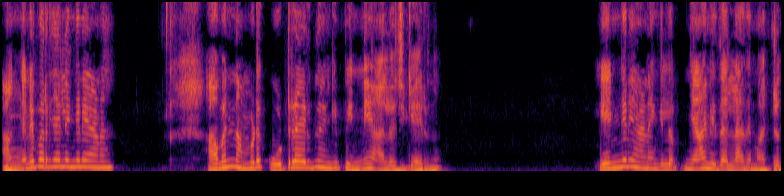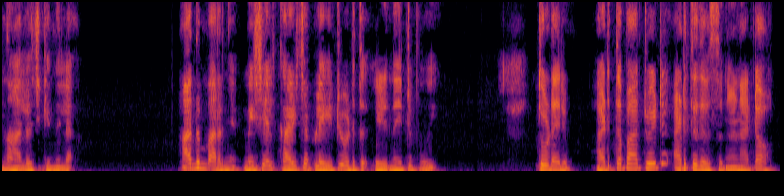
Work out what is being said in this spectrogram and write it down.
അങ്ങനെ പറഞ്ഞാൽ എങ്ങനെയാണ്? അവൻ നമ്മുടെ കൂട്ടരായിരുന്നു എങ്കിൽ പിന്നെ ആലോചിക്കായിരുന്നു. എങ്ങനെയാണെങ്കിലും ഞാൻ ഇതല്ലാതെ മറ്റൊന്നും ആലോചിക്കുന്നില്ല. അതും പറഞ്ഞ് മിഷേൽ കഴിച്ച പ്ലേറ്റും എടുത്ത് എഴുന്നേറ്റ് പോയി. തുടരും. അടുത്ത പാർട്ടുമായിട്ട് അടുത്ത ദിവസം കാണാം കേട്ടോ.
